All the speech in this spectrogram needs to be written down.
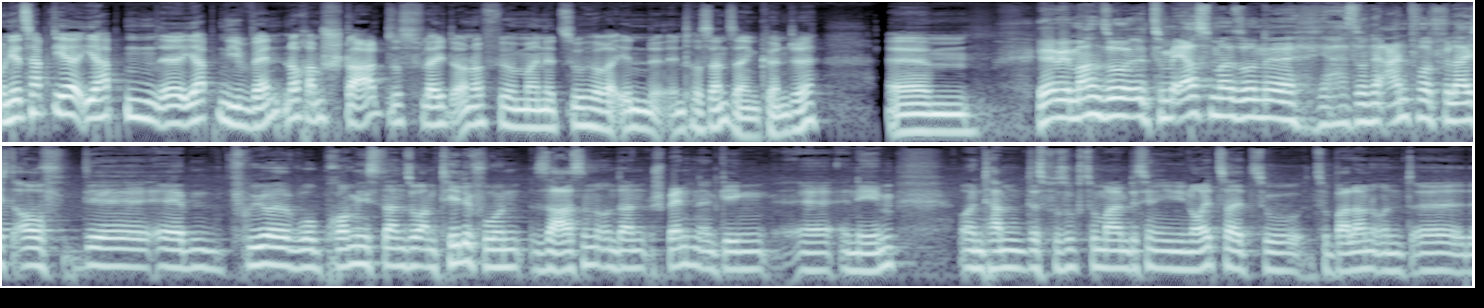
Und jetzt habt ihr, ihr habt ein, äh, ihr habt ein Event noch am Start, das vielleicht auch noch für meine ZuhörerInnen interessant sein könnte. Ähm, ja, wir machen so äh, zum ersten Mal so eine, ja, so eine Antwort vielleicht auf die, ähm, früher, wo Promis dann so am Telefon saßen und dann Spenden entgegennehmen. Äh, und haben das versucht, so mal ein bisschen in die Neuzeit zu, zu ballern und äh,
